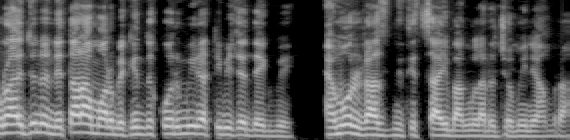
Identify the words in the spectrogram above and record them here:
প্রয়োজনে নেতারা মরবে, কিন্তু কর্মীরা টিভিতে দেখবে। এমন রাজনীতি চাই বাংলার জমিনে আমরা।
